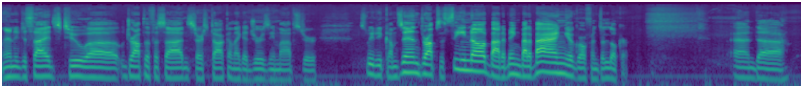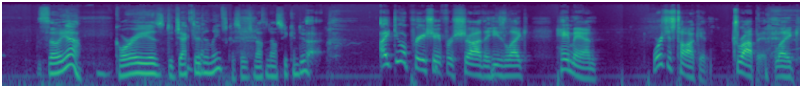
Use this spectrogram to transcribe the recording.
And he decides to uh, drop the facade and starts talking like a Jersey mobster. Sweetie comes in, drops a C note, bada bing, bada bang, your girlfriend's a looker. And uh, so, yeah, Cory is dejected and leaves because there's nothing else he can do. I do appreciate for Shawn that he's like, hey, man, we're just talking. Drop it. Like,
